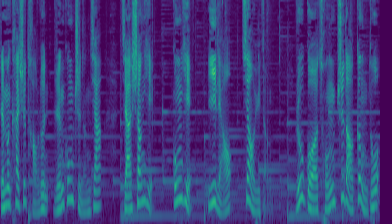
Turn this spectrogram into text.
人们开始讨论人工智能加加商业、工业、医疗、教育等。如果从知道更多、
